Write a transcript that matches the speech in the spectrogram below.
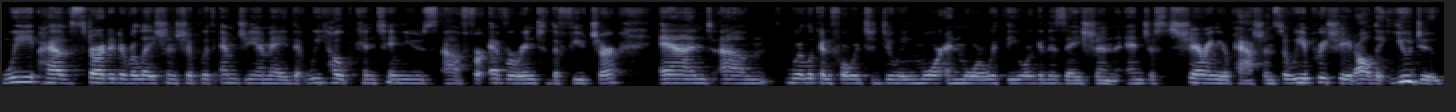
we have started a relationship with MGMA that we hope continues uh, forever into the future, and um, we're looking forward to doing more and more with the organization and just sharing your passion. So we appreciate all that you do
